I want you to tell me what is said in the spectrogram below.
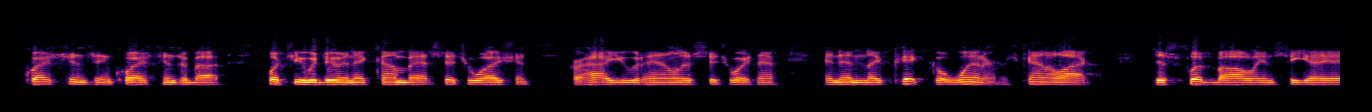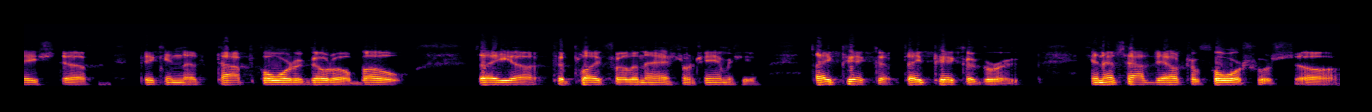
questions, and questions about what you would do in that combat situation or how you would handle this situation, and then they pick a winner. It's kind of like this football NCAA stuff, picking the top four to go to a bowl. They uh, to play for the national championship. They pick a they pick a group, and that's how Delta Force was uh,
